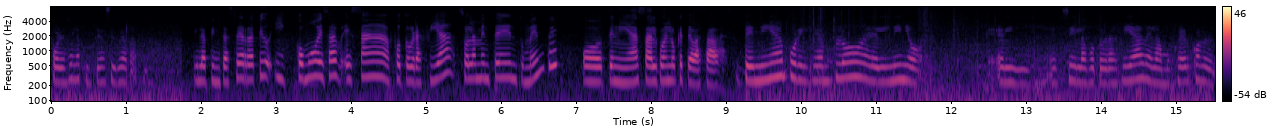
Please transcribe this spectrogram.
por eso la pinté así de rápido. ¿Y la pintaste de rápido? ¿Y cómo esa, esa fotografía solamente en tu mente o tenías algo en lo que te basabas? Tenía, por ejemplo, el niño, el, sí, la fotografía de la mujer con el,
